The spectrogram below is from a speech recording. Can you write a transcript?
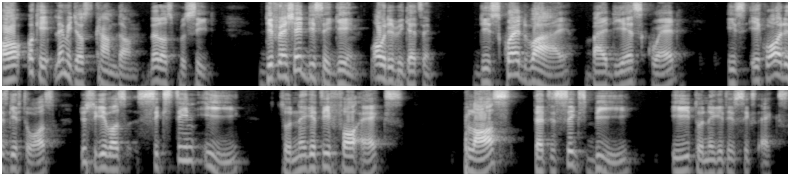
Or, okay, let me just calm down. Let us proceed. Differentiate this again. What would you be getting? d squared y by dx squared is equal, this give to us? This will give us 16e to negative 4x plus 36b e to negative 6x.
